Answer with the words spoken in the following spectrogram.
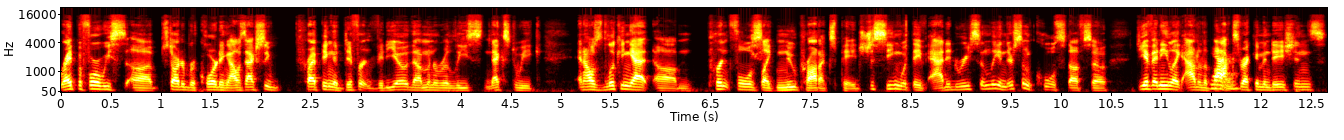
Right before we uh, started recording, I was actually prepping a different video that I'm going to release next week, and I was looking at um, Printful's like new products page, just seeing what they've added recently, and there's some cool stuff. So, do you have any like out of the Yeah. box recommendations?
